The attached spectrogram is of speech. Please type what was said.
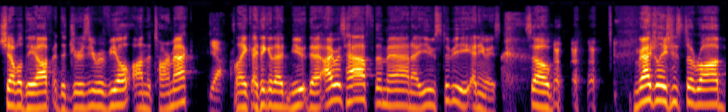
Cheveldayoff at the jersey reveal on the tarmac. Yeah, Like I think of that mute that I was half the man I used to be. Anyways, so congratulations to Rob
